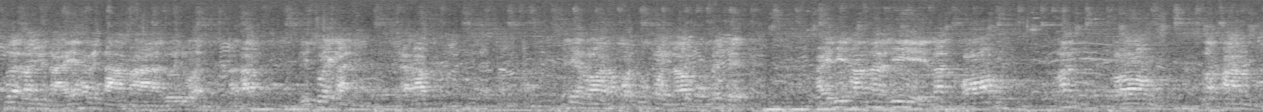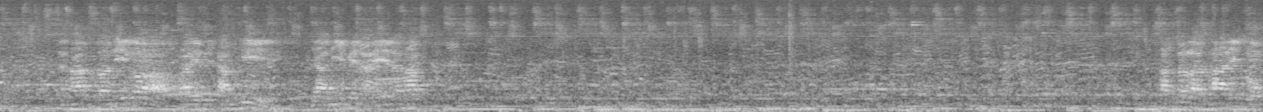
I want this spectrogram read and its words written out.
เพื่อเราอยู่ไหนให้ไปตามมาโดยด่วนนะครับหรือช่วยกันนะครับเรียบร้อยทั้งหมดทุกคนแล้วผมไม่เสร็จ ใครที่ทำหน้าที่ลั่นคล้องลั่นกลองระฆังนะครับ ตอนนี้ก็ไปประจำที่อย่าหนีไปไหนนะครับทำตลาดทานในส่วน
